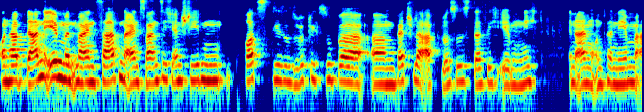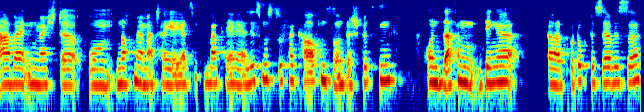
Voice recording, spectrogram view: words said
Und habe dann eben mit meinen zarten 21 entschieden, trotz dieses wirklich super ähm, Bachelor-Abschlusses, dass ich eben nicht in einem Unternehmen arbeiten möchte, um noch mehr Materialismus zu verkaufen, zu unterstützen und Sachen, Dinge äh, Produkte, Services,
